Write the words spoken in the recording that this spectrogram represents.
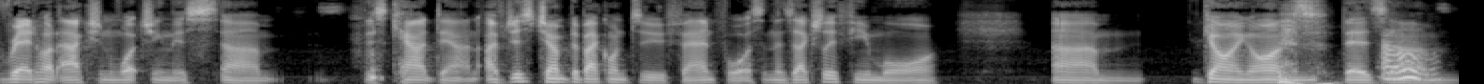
red hot action watching this um this countdown," I've just jumped back onto FanForce, and there's actually a few more um going on. Yes. There's Oh. um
